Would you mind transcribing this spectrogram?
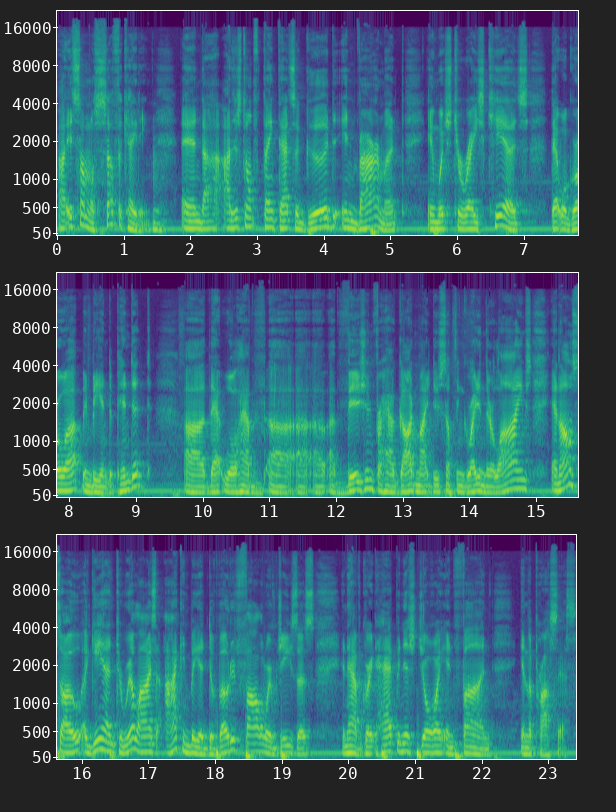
Uh, it's almost suffocating. Mm. And uh, I just don't think that's a good environment in which to raise kids that will grow up and be independent, uh, that will have uh, a, a, vision for how God might do something great in their lives. And also, again, to realize I can be a devoted follower of Jesus and have great happiness, joy, and fun in the process.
